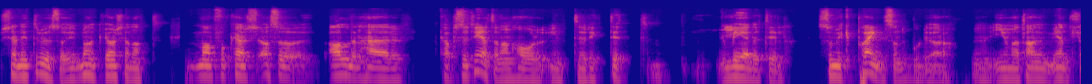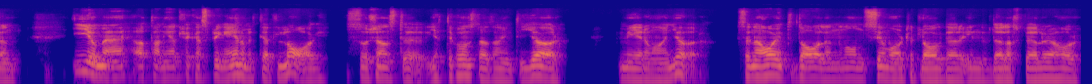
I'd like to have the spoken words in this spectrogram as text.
känner inte du så? Ibland kan jag känna att man får kanske, alltså all den här kapaciteten han har inte riktigt leder till så mycket poäng som det borde göra. Eh, I och med att han egentligen, i och med att han egentligen kan springa igenom ett helt lag så känns det jättekonstigt att han inte gör mer än vad han gör. Sen har ju inte Dalen någonsin varit ett lag där individuella spelare har,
